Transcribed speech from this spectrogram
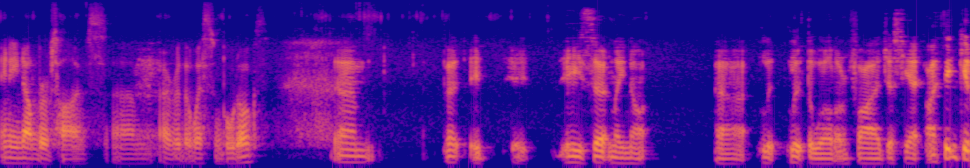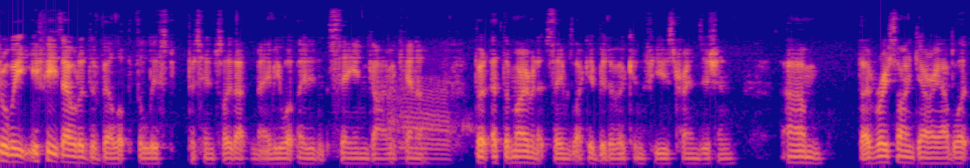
any number of times um, over at the Western Bulldogs. Um, but it, it he's certainly not uh, lit, lit the world on fire just yet. I think it'll be if he's able to develop the list potentially. That may be what they didn't see in Guy McKenna. Mm, But at the moment, it seems like a bit of a confused transition. Um, they've re-signed Gary Ablett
